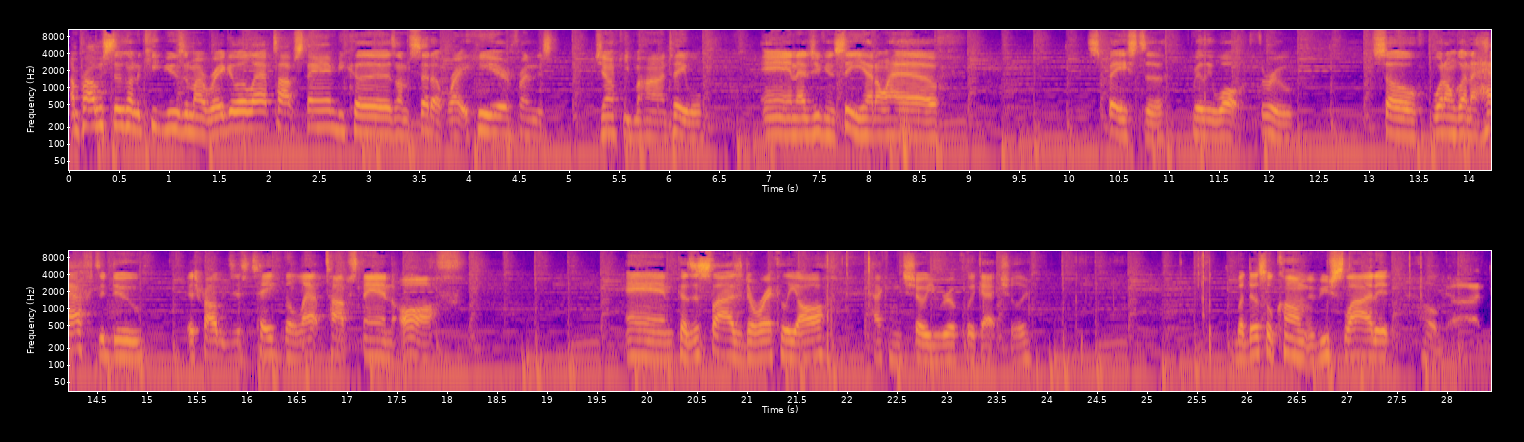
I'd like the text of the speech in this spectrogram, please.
I'm probably still gonna keep using my regular laptop stand because I'm set up right here in front of this junky behind table. And as you can see, I don't have space to really walk through. So what I'm gonna have to do is probably just take the laptop stand off. And because this slides directly off, I can show you real quick actually. But this will come if you slide it. Oh God.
